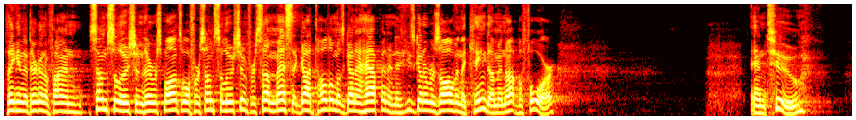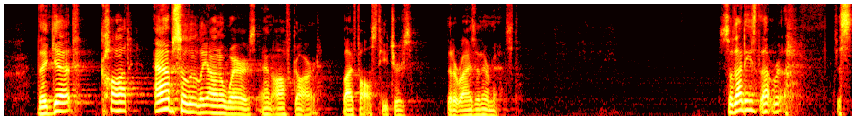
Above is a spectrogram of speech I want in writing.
Thinking that they're going to find some solution. They're responsible for some solution for some mess that God told them was going to happen and that He's going to resolve in the kingdom and not before. And two, they get caught absolutely unawares and off guard by false teachers that arise in their midst. So that is that just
